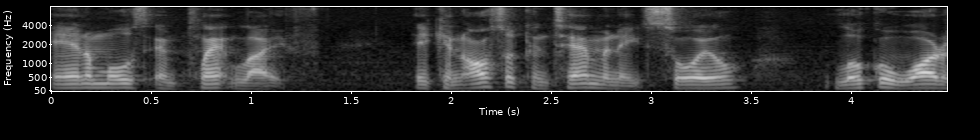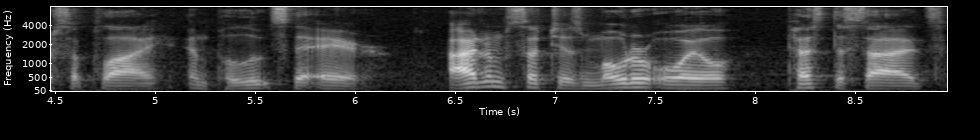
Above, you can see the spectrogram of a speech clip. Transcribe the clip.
animals, and plant life. It can also contaminate soil, local water supply, and pollutes the air. Items such as motor oil, pesticides,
